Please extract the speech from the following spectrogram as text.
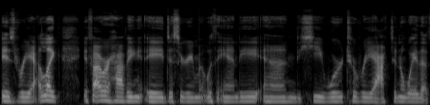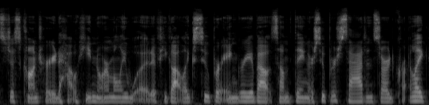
is react like if I were having a disagreement with Andy and he were to react in a way that's just contrary to how he normally would, if he got like super angry about something or super sad and started crying, like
